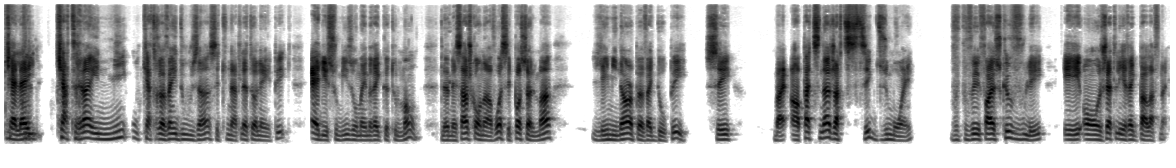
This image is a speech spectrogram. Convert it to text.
Qu'elle ait 4 ans et demi ou 92 ans, c'est une athlète olympique. Elle est soumise aux mêmes règles que tout le monde. Le message qu'on envoie, c'est pas seulement les mineurs peuvent être dopés, c'est ben, en patinage artistique, du moins, vous pouvez faire ce que vous voulez et on jette les règles par la fenêtre.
